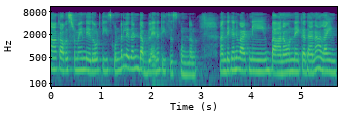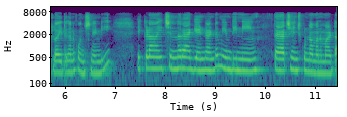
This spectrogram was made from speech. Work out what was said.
నాకు అవసరమైనది ఏదో ఒకటి తీసుకుంటాను లేదంటే డబ్బులైనా తీసేసుకుంటాను. అందుకని వాటిని బాగానే ఉన్నాయి కదా అని అలా ఇంట్లో అయితే కనుక ఉంచనండి. ఇక్కడ ఈ చిన్న ర్యాగ్ ఏంటంటే మేము దీన్ని తయారు చేయించుకున్నాం అనమాట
